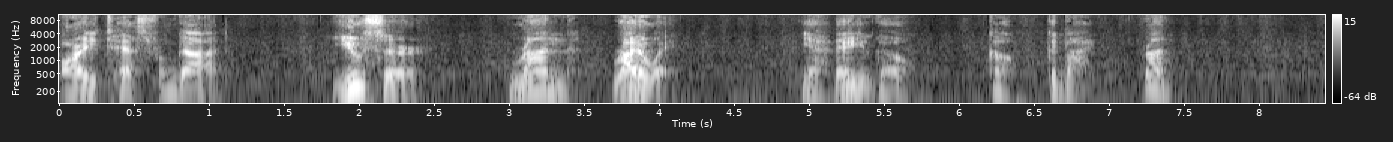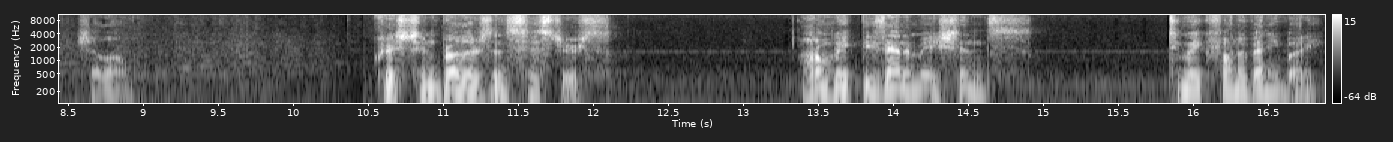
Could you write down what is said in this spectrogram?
are a test from God. You, sir, run right away. Yeah, there you go. Go. Goodbye. Run. Shalom. Christian brothers and sisters, I don't make these animations to make fun of anybody.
